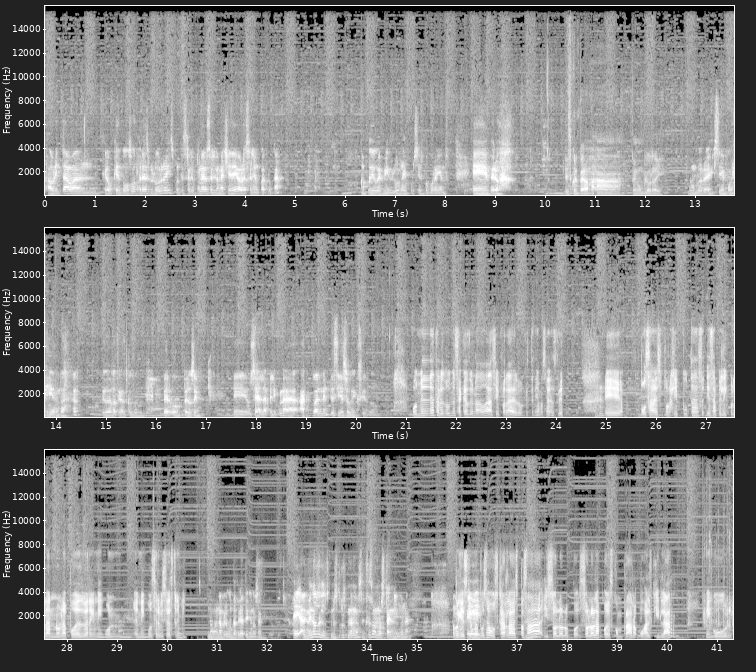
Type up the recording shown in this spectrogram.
Ahorita van, creo que dos o tres Blu-rays, porque salió primero salió en HD, ahora salió en 4K. No he podido ver mi Blu-ray, por cierto, por ahí ando. Eh, pero Disculpe, ah, tengo un Blu-ray. Un Blu-ray, sí, por ahí anda. Tengo demasiadas cosas. Pero, pero sí. Eh, o sea, la película actualmente sí es un éxito. Vos me, tal vez vos me sacas de una duda así fuera de lo que teníamos en el script. Eh, ¿Vos sabes por qué putas esa película no la puedes ver en ningún, en ningún servicio de streaming? Una buena pregunta, fíjate que no sé. Eh, al menos en los que nosotros tenemos acceso no está en ninguna. No, porque es que yo Eh, me puse a buscar la vez pasada y solo, lo, solo la puedes comprar o alquilar en Google.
